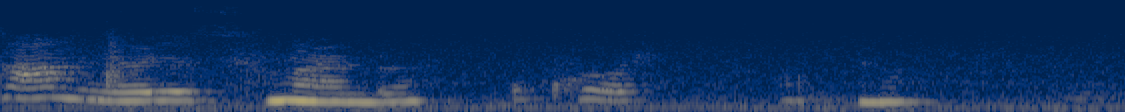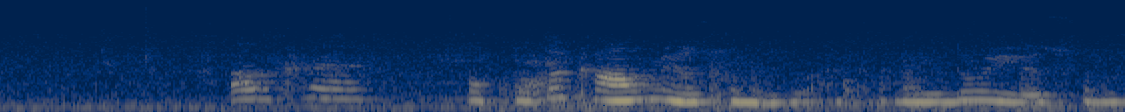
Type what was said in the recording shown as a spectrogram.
Kalmıyoruz. Nerede? Okul. Hı. Okul. Okulda kalmıyorsunuz zaten. Evde uyuyorsunuz.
